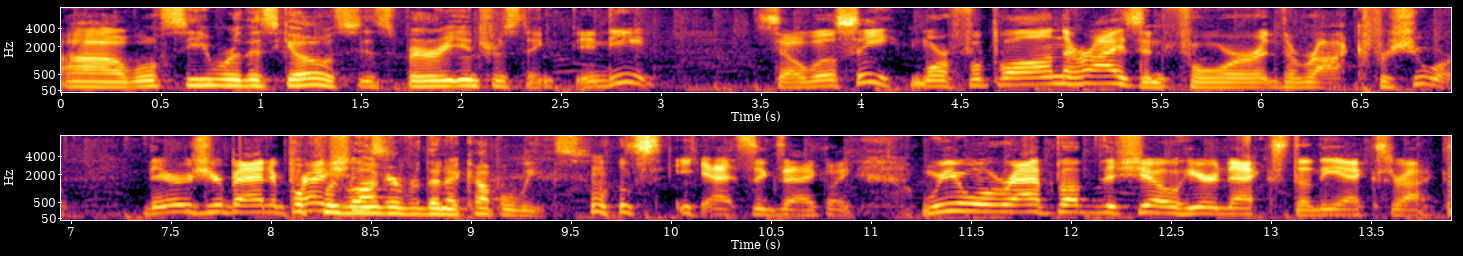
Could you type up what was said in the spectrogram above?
uh, we'll see where this goes. It's very interesting. Indeed. So we'll see. More football on the horizon for The Rock for sure. There's your bad impressions. Hopefully longer than a couple weeks. We'll see. Yes, exactly. We will wrap up the show here next on the X Rocks.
